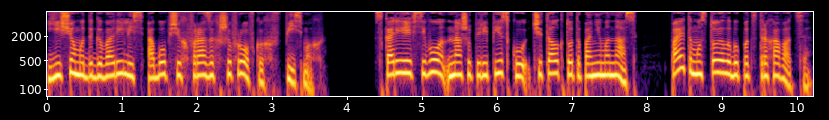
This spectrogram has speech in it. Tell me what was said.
Еще мы договорились об общих фразах-шифровках в письмах. Скорее всего, нашу переписку читал кто-то помимо нас, поэтому стоило бы подстраховаться.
